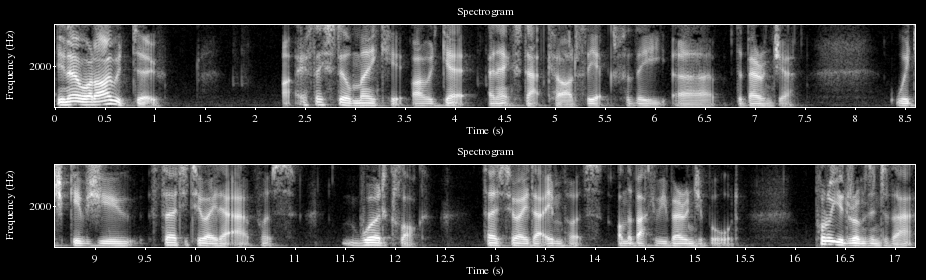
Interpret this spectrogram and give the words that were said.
You know what I would do? If they still make it, I would get an X-ADAT card for the for the uh, the Behringer, which gives you 32 ADAT outputs, word clock, 32 ADAT inputs on the back of your Behringer board. Put all your drums into that,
